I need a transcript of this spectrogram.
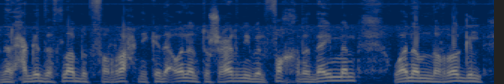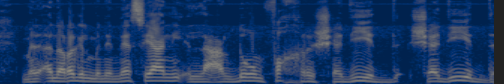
من الحاجات دي اصلها بتفرحني كده اولا تشعرني بالفخر دايما وأنا من الراجل من أنا راجل من الناس يعني اللي عندهم فخر شديد شديد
